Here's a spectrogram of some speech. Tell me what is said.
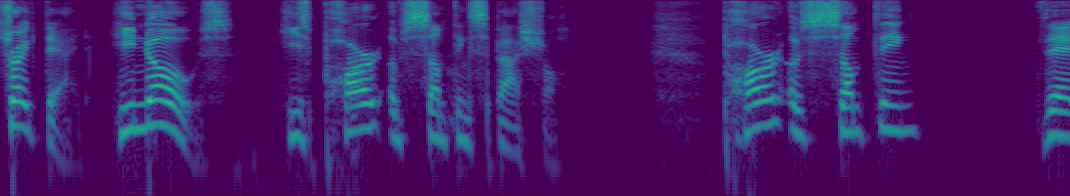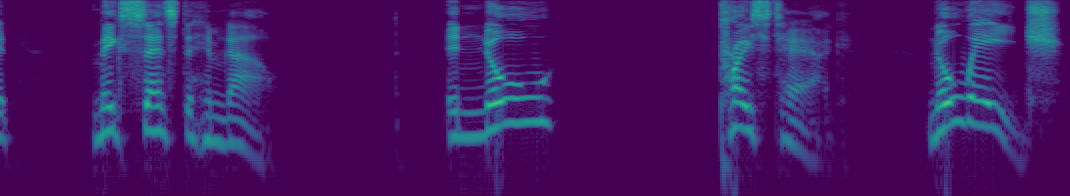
Strike that. He knows he's part of something special, part of something that makes sense to him now. And no price tag, no wage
